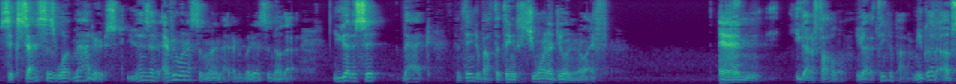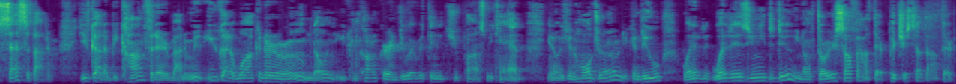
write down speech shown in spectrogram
Success is what matters. You guys have, everyone has to learn that. Everybody has to know that. You gotta sit back and think about the things that you want to do in your life. And you got to follow him. You got to think about him. You got to obsess about him. You've got to be confident about him. You, you got to walk into a room knowing you can conquer and do everything that you possibly can. You know, you can hold your own. You can do what it, what it is you need to do. You know, throw yourself out there. Put yourself out there.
